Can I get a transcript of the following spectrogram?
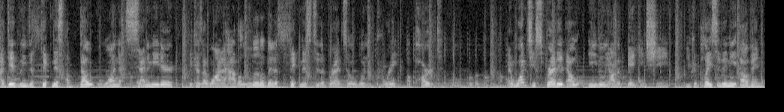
I did leave the thickness about one centimeter because I wanted to have a little bit of thickness to the bread so it wouldn't break apart. And once you've spread it out evenly on the baking sheet, you can place it in the oven,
